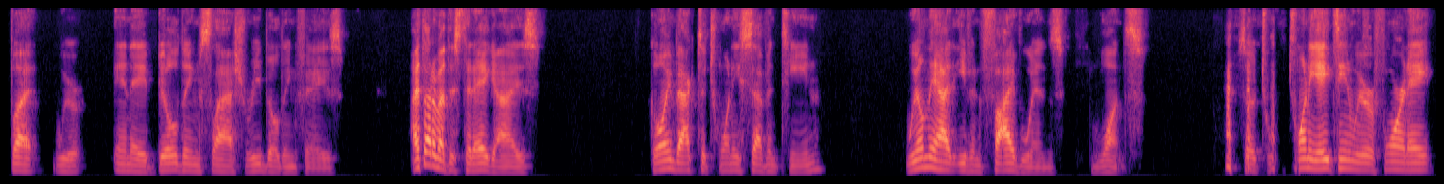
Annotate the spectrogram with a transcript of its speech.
but we're in a building slash rebuilding phase. I thought about this today, guys. Going back to 2017, we only had even five wins once. So t- 2018 we were four and eight.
